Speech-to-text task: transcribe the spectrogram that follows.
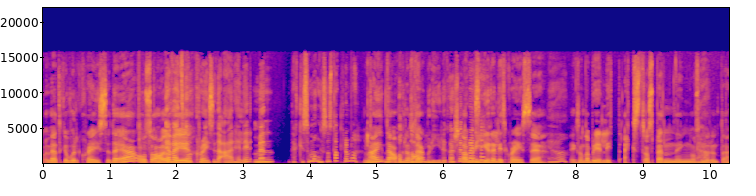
jeg vet ikke hvor crazy det er. Og så har jo Jeg vet ikke hvor crazy det er heller, men det er ikke så mange som snakker om det. Nei, det er Og da det. blir det kanskje Da crazy? Da blir det litt crazy. Ja. Ikke sant? Da blir det litt ekstra spenning og sånn rundt det.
